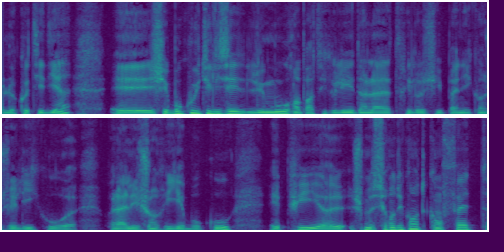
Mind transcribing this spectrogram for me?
le quotidien. Et j'ai beaucoup utilisé l'humour, en particulier dans la trilogie Panique Angélique, où voilà, les gens riaient beaucoup. Et puis, je me suis rendu compte qu'en fait,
